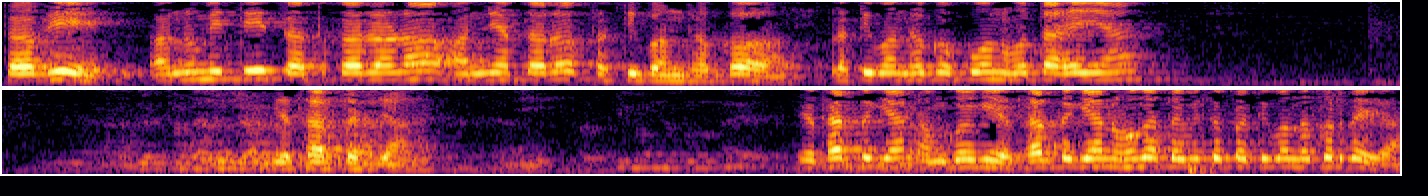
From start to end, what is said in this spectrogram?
तभी अनुमिति तत्करण अन्यतर प्रतिबंधक प्रतिबंधक कौन होता है यहाँ? यथार्थ ज्ञान जी प्रतिबंधक होता है यथार्थ ज्ञान हम कहेंगे यथार्थ ज्ञान होगा तभी तो प्रतिबंध कर देगा।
